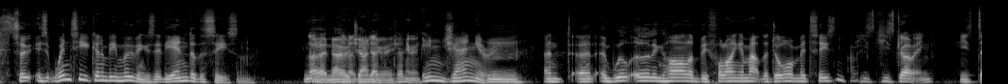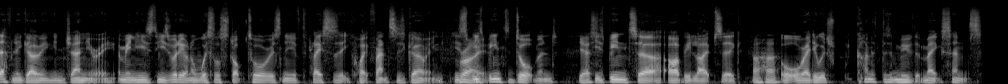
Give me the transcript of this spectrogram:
So is, when's he going to be moving? Is it the end of the season? Uh, no, Jan- January. January. In January. And, and and will Erling Haaland be following him out the door mid-season? He's he's going. He's definitely going in January. I mean, he's he's already on a whistle stop tour, isn't he? Of the places that he quite fancies going. He's, Right. he's been to Dortmund. Yes. He's been to RB Leipzig Uh-huh. already, which kind of the move that makes sense.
